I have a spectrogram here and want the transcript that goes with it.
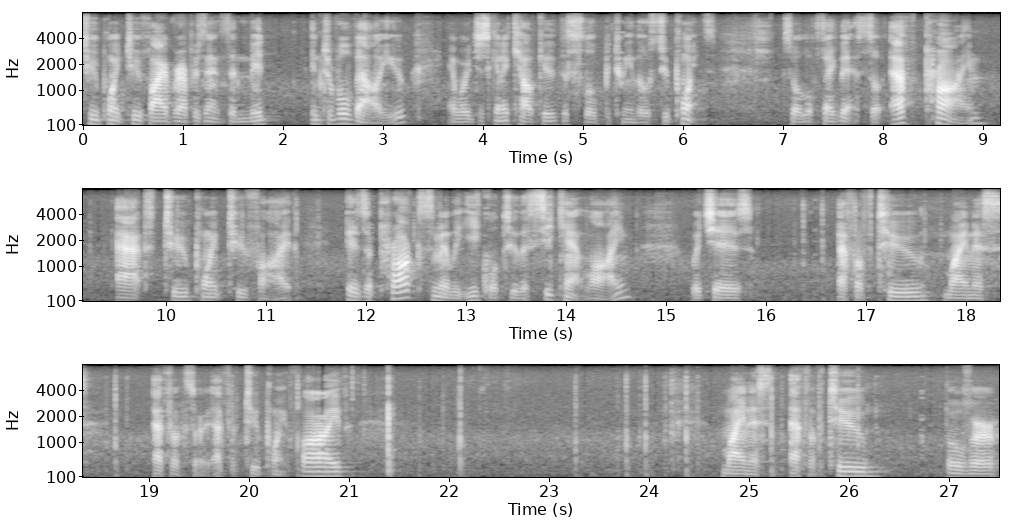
2.25 represents the mid-interval value, and we're just going to calculate the slope between those two points. So it looks like this. So f prime at 2.25 is approximately equal to the secant line, which is f of 2 minus f of sorry f of 2.5 minus f of 2 over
